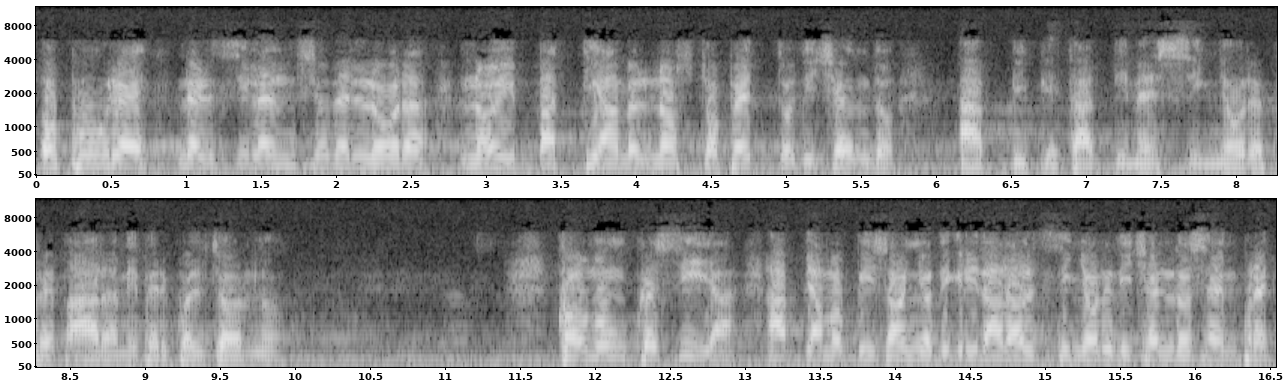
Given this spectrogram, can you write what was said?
Oppure nel silenzio dell'ora noi battiamo il nostro petto dicendo abbi pietà di me Signore, preparami per quel giorno? Comunque sia, abbiamo bisogno di gridare al Signore dicendo sempre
